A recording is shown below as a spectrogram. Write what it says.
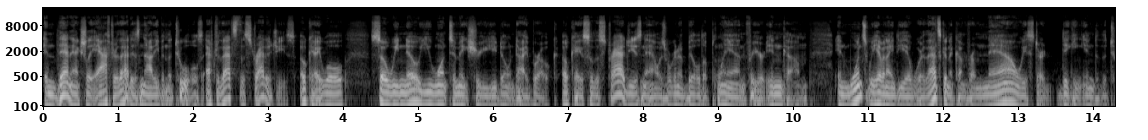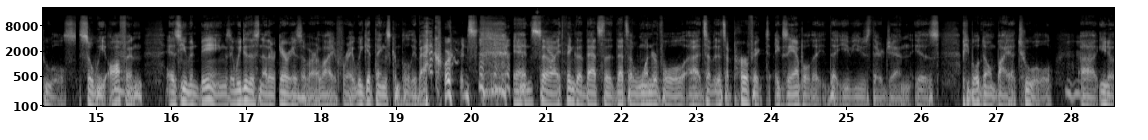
And then actually, after that is not even the tools. After that's the strategies. Okay, well, so we know you want to make sure you don't die broke. Okay, so the strategies now is we're going to build a plan for your income. And once we have an idea where that's going to come from, now we start digging into the tools. So we hmm. often, as human beings, and we do this in other areas of our life, right? We get things completely backwards. and so yeah. I think that that's a, that's a wonderful Uh, it's, a, it's a perfect example that, that you've used there, Jen. Is people don't buy a tool, mm-hmm. uh, you know,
